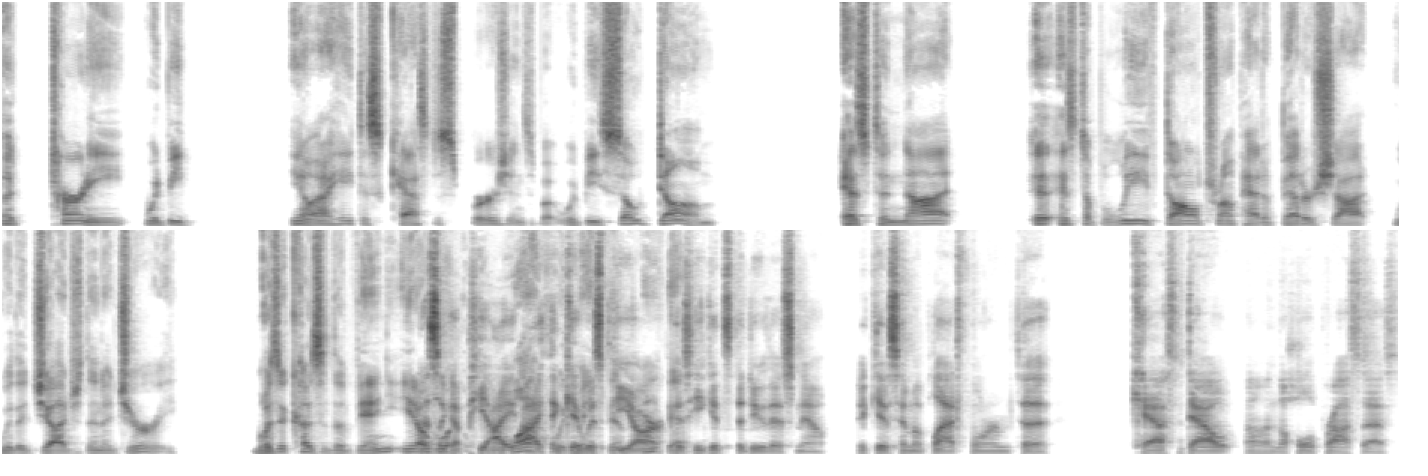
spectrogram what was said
attorney would be you know, I hate to cast aspersions, but would be so dumb as to not, as to believe Donald Trump had a better shot with a judge than a jury. Was it because of the venue? You know, it's like a P. I, I think it was PR because he gets to do this now. It gives him a platform to cast doubt on the whole process.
